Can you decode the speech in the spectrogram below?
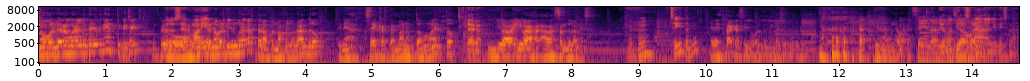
No volvió a recuperar la entrada que tenía antes, ¿cachai? Pero se armaba bien. No perdí ninguna carta, no, no falló Landro. Tenía 6 cartas en mano en todo momento. Claro. Y iba, iba avanzando en la mesa. Sí, también. El stack así igual que la chupa, pero. Tiene una buena. Sí, nada, Yo, no- yo no demasiado hice nada, yo no hice nada.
